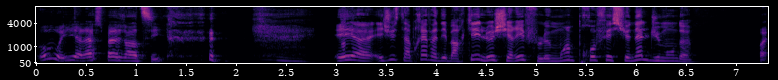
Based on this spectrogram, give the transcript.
Oh oui, il a l'air super gentil. Et, euh, et juste après va débarquer le shérif le moins professionnel du monde. Ouais.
